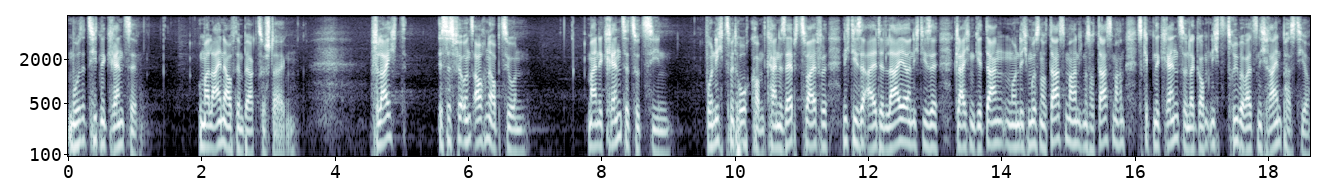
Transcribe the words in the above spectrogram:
Mose zieht eine Grenze, um alleine auf den Berg zu steigen. Vielleicht ist es für uns auch eine Option, mal eine Grenze zu ziehen, wo nichts mit hochkommt, keine Selbstzweifel, nicht diese alte Leier, nicht diese gleichen Gedanken und ich muss noch das machen, ich muss noch das machen. Es gibt eine Grenze und da kommt nichts drüber, weil es nicht reinpasst hier.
